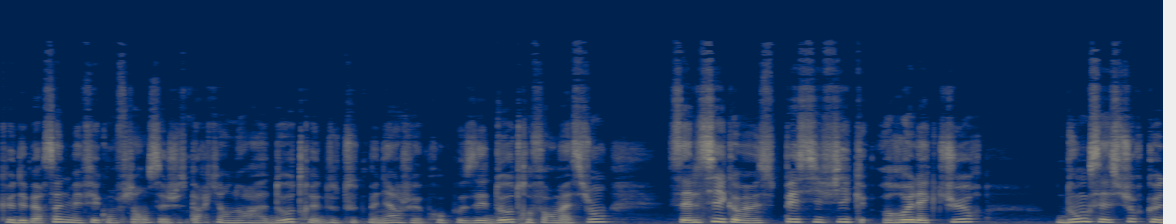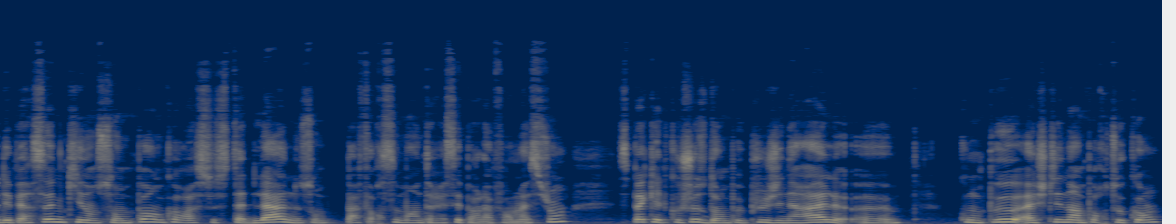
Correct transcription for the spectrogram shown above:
que des personnes m'aient fait confiance et j'espère qu'il y en aura d'autres et de toute manière je vais proposer d'autres formations. Celle-ci est quand même spécifique relecture, donc c'est sûr que des personnes qui n'en sont pas encore à ce stade-là ne sont pas forcément intéressées par la formation, c'est pas quelque chose d'un peu plus général euh, qu'on peut acheter n'importe quand.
